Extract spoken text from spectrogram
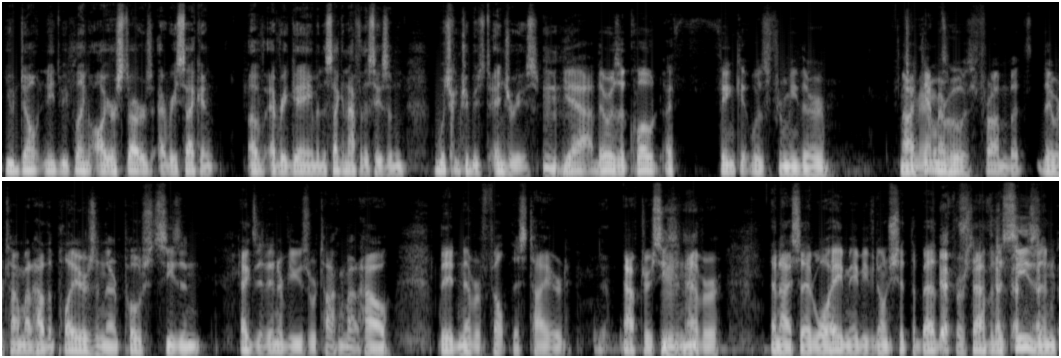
you don't need to be playing all your starters every second of every game in the second half of the season, which contributes to injuries. Mm-hmm. Yeah, there was a quote. I think it was from either. No, I can't remember who it was from, but they were talking about how the players in their postseason exit interviews were talking about how they had never felt this tired after a season mm-hmm. ever. And I said, "Well, hey, maybe if you don't shit the bed the first half of the season,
